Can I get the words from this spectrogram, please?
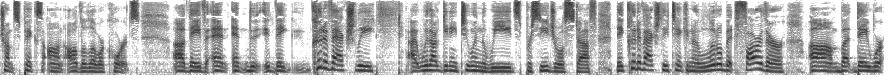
Trump's picks on all the lower courts. Uh, they've, and, and they could have actually, uh, without getting too in the weeds, procedural stuff, they could have actually taken it a little bit farther, um, but they were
